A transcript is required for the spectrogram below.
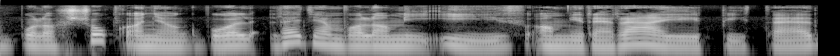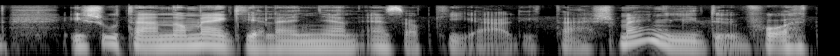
ebből a sok anyagból legyen valami ív, amire ráépíted, és utána megjelenjen ez a kiállítás. Mennyi idő volt?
